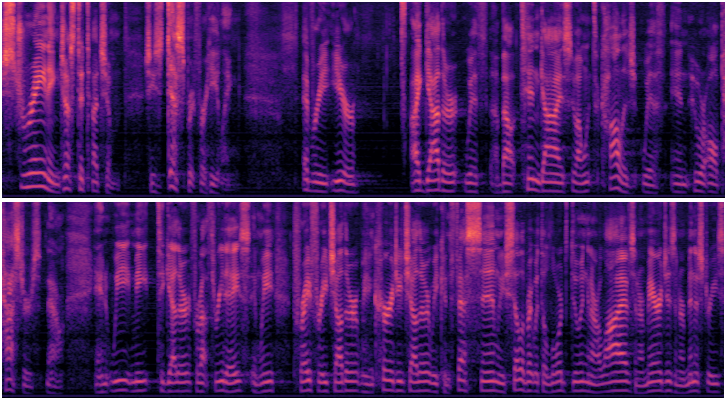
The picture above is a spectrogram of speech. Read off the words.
straining just to touch him. She's desperate for healing. Every year, I gather with about 10 guys who I went to college with and who are all pastors now. And we meet together for about three days and we pray for each other. We encourage each other. We confess sin. We celebrate what the Lord's doing in our lives and our marriages and our ministries.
